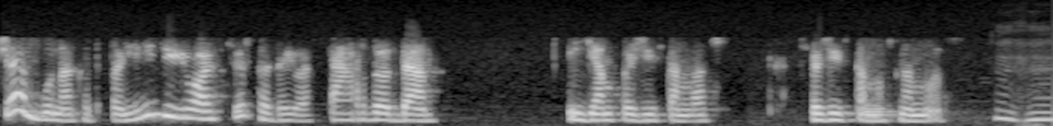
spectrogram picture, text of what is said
čia, būna, kad palydį juos ir tada juos perdoda į jiem pažįstamus, pažįstamus namus. Mhm.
